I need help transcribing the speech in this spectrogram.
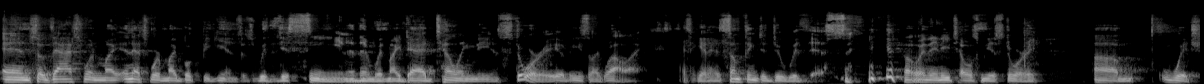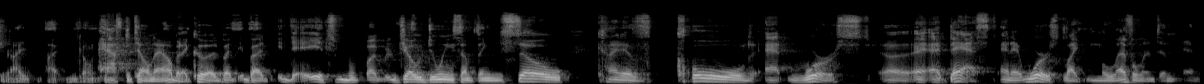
And so that's when my and that's where my book begins is with this scene and then with my dad telling me a story of he's like, Well, I, I think it has something to do with this. you know, and then he tells me a story. Um, which I, I, don't have to tell now, but I could. But but it's uh, Joe doing something so kind of cold at worst, uh, at best, and at worst, like malevolent and, and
